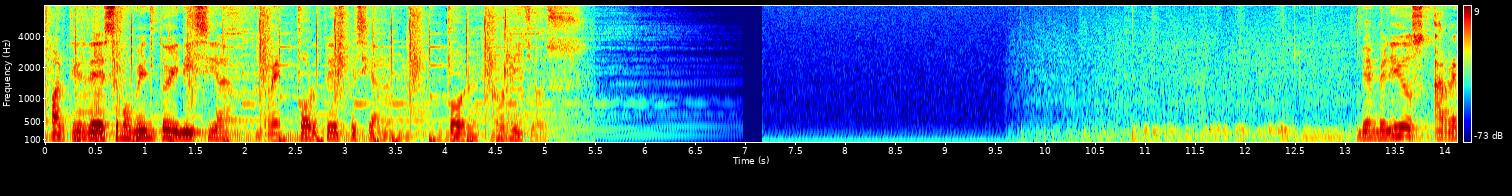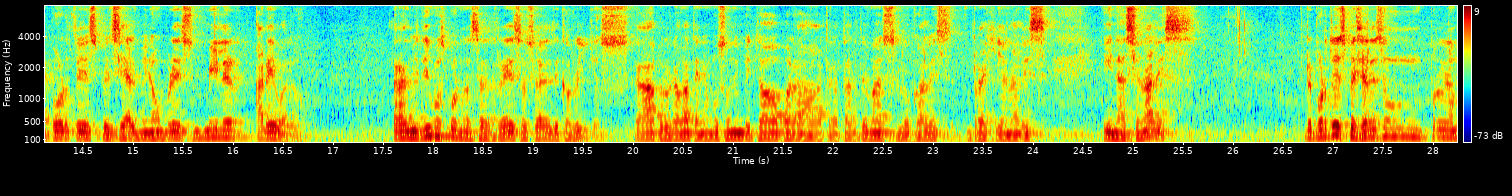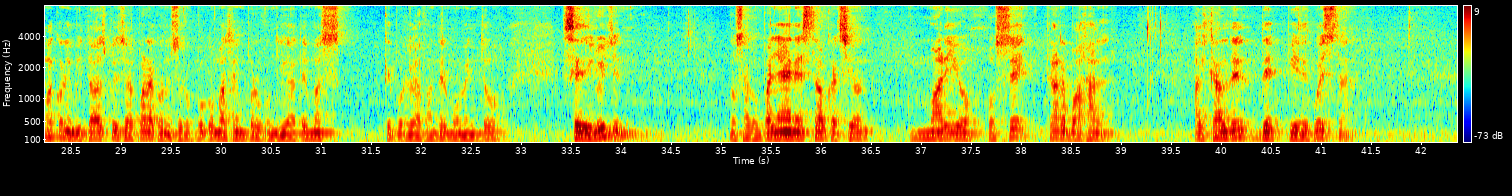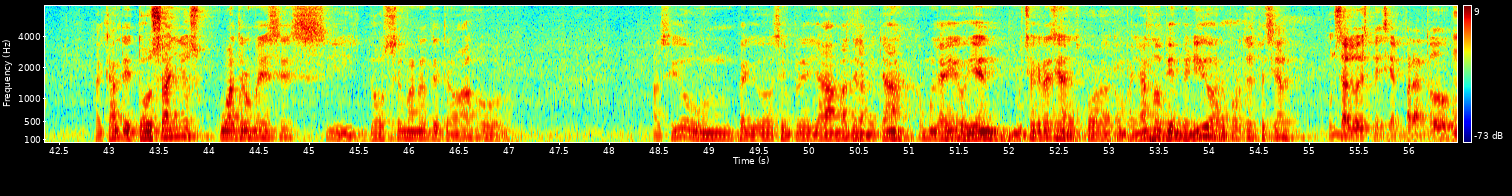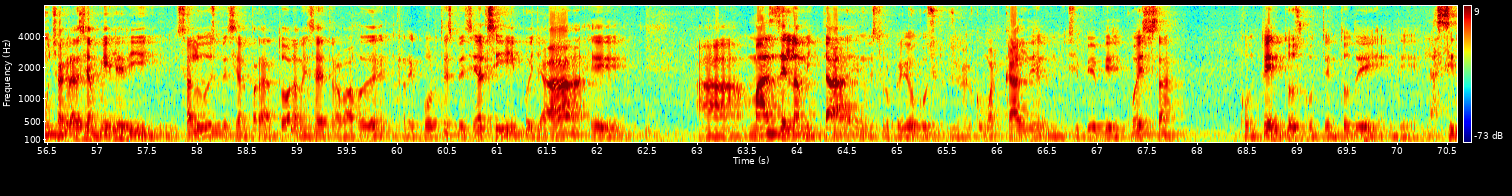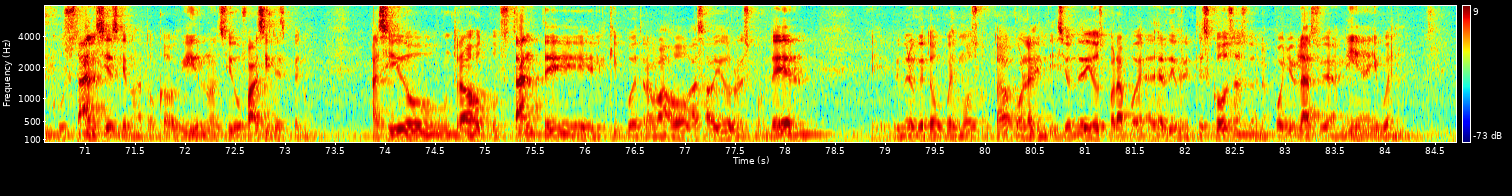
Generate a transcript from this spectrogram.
A partir de este momento inicia Reporte Especial por Corrillos. Bienvenidos a Reporte Especial. Mi nombre es Miller Arevalo. Transmitimos por nuestras redes sociales de Corrillos. Cada programa tenemos un invitado para tratar temas locales, regionales y nacionales. Reporte Especial es un programa con invitado especial para conocer un poco más en profundidad temas que por el afán del momento se diluyen. Nos acompaña en esta ocasión Mario José Carvajal, alcalde de Piedecuesta. Alcalde, dos años, cuatro meses y dos semanas de trabajo. Ha sido un periodo siempre ya más de la mitad. ¿Cómo le ha ido? Bien, muchas gracias por acompañarnos. Bienvenido a Reporte Especial. Un saludo especial para todos. Muchas gracias Miller y un saludo especial para toda la mesa de trabajo de Reporte Especial. Sí, pues ya eh, a más de la mitad de nuestro periodo constitucional como alcalde en el municipio de Piedecuesta. Contentos, contentos de, las circunstancias que nos ha tocado vivir. No han sido fáciles, pero ha sido un trabajo constante. El equipo de trabajo ha sabido responder. Eh, primero que todo, pues hemos contado con la bendición de Dios para poder hacer diferentes cosas, con el apoyo de la ciudadanía y bueno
